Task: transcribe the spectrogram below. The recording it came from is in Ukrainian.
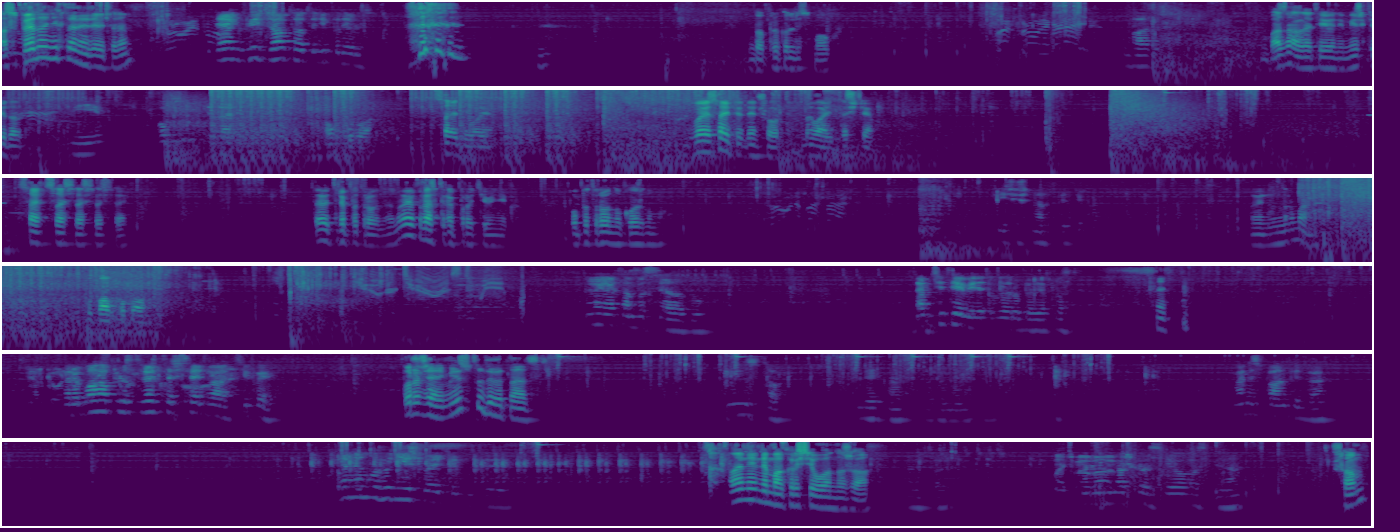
А спину ніхто не дивиться, да? Як б'ють жовтого, тоді подивлюсь. Бо прикольний смок. База. База, але ти його не вмієш кидати. І обзум кидати. О, курва. Сайт двоє. Двоє сайт, один шорт. Давай, та ще. Сайт, сайт, сайт, сайт, сайт. Й три патрони. Ну якраз три противник. По патрону кожному. Ну він нормально. Попав, попав. Ну я там весело був. Там чити ви- виробив я просто. Перемога плюс 362, типи. Пораження, мінус 119. Мінус 100. 19 може в мене. тут. У мене спан під Б. Я не можу ніж витягнути. А ні, нема красивого ножа. У мене теж. У мене немножко красивого спина. Що?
